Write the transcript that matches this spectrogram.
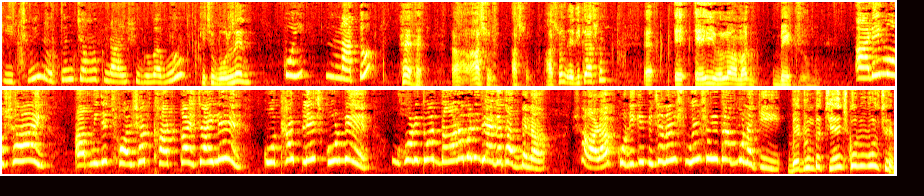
কিছুই নতুন চমক নয় শুভবাবু। কিছু বললেন? কই? না তো। হ্যাঁ হ্যাঁ আসুন আসুন আসুন এদিকে আসুন। এই হলো আমার বেডরুম। আরে মশাই আপনি যে ছয় সাত খাট চাইলেন কোথায় প্লেস করবেন ঘরে তো আর দাঁড়াবারই জায়গা থাকবে না সারাক্ষণই কি বিছানায় শুয়ে শুয়ে থাকব নাকি? বেডরুমটা চেঞ্জ করব বলছেন?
